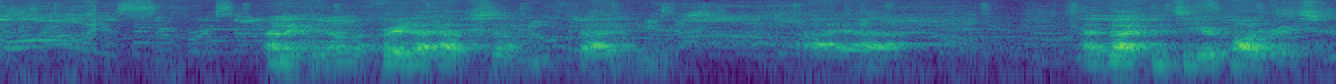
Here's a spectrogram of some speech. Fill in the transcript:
that Charlie is super excited. Anakin, I'm afraid I have some bad news. I, uh, I backed into your pod racer.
